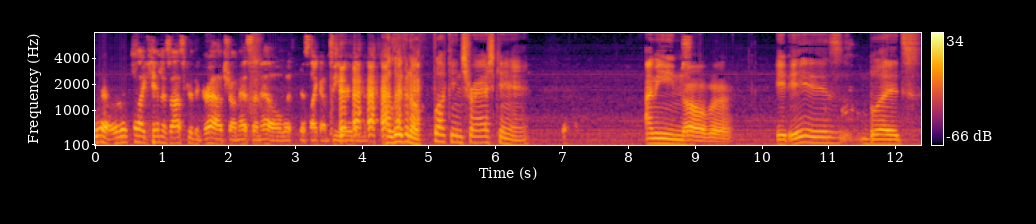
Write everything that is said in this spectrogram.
Yeah, it looks like him as Oscar the Grouch on SNL with just like a beard. And, I live in a fucking trash can. I mean, oh man. it is, but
